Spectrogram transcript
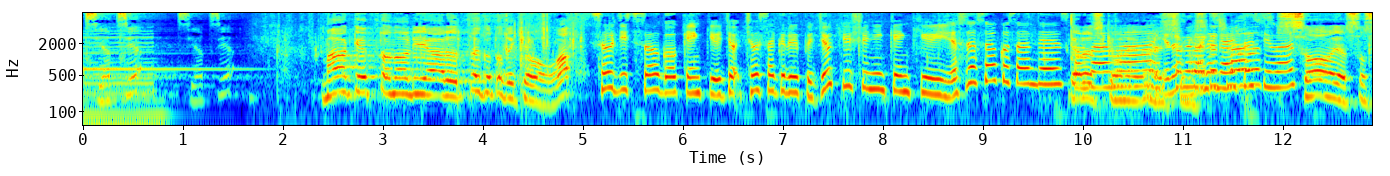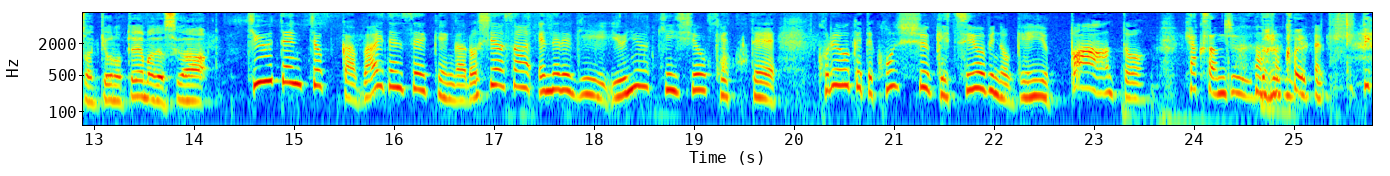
ツヤツヤ、ツヤツヤ。マーケットのリアルということで今日は。総実総合研究所調査グループ上級主任研究員安田佐和子さんです。よろしくお願いします。よろしくお願いいたします。さあ安田さん今日のテーマですが。急転直下バイデン政権がロシア産エネルギー輸入禁止を決定。これを受けて今週月曜日の原油バーンと。130ドル超えてびっ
